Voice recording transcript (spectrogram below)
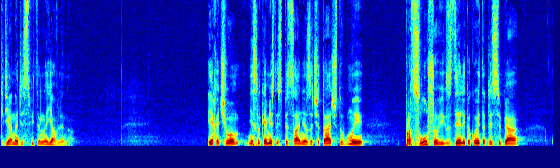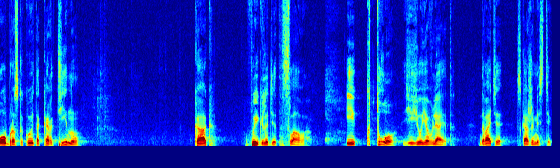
где она действительно явлена. И я хочу вам несколько мест из Писания зачитать, чтобы мы, прослушав их, сделали какой-то для себя образ, какую-то картину, как выглядит слава и кто ее являет. Давайте скажем вместе,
